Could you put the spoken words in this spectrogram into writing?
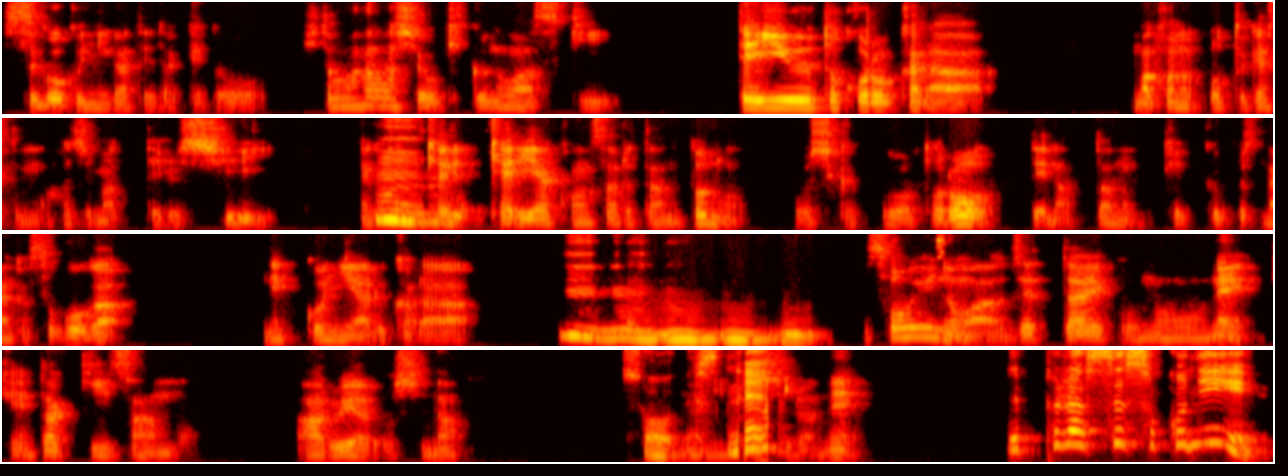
すごく苦手だけど、人の話を聞くのは好きっていうところから、まあ、このポッドキャストも始まってるし、なんかキャリ,、キャリアコンサルタントのお資格を取ろうってなったのも結局、なんかそこが根っこにあるから、うんうんうんうんうん。そういうのは絶対このね、ケンタッキーさんもあるやろうしな。そうです何ねね。で、プラスそこに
